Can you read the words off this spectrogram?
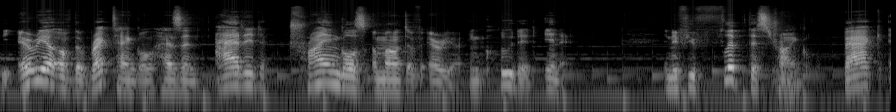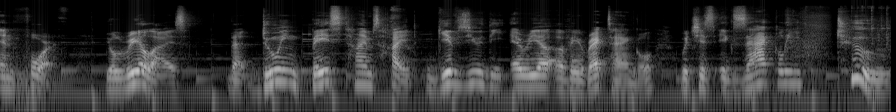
the area of the rectangle has an added triangle's amount of area included in it. And if you flip this triangle back and forth, you'll realize that doing base times height gives you the area of a rectangle, which is exactly two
